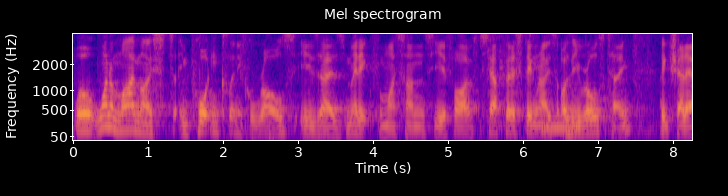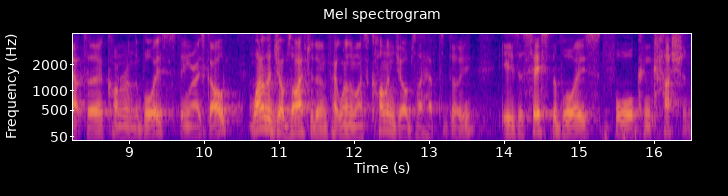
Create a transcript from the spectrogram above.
Well, one of my most important clinical roles is as medic for my son's Year 5 South Perth Stingrays Aussie Rules team. Big shout out to Connor and the boys, Stingrays Gold. One of the jobs I have to do, in fact, one of the most common jobs I have to do, is assess the boys for concussion.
